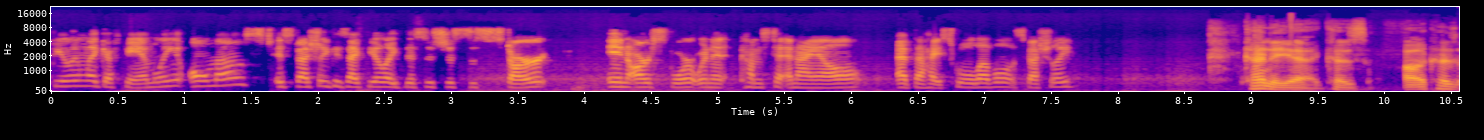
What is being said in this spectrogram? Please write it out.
feeling like a family almost? Especially because I feel like this is just the start in our sport when it comes to NIL at the high school level, especially. Kind of, yeah, because Uh, because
